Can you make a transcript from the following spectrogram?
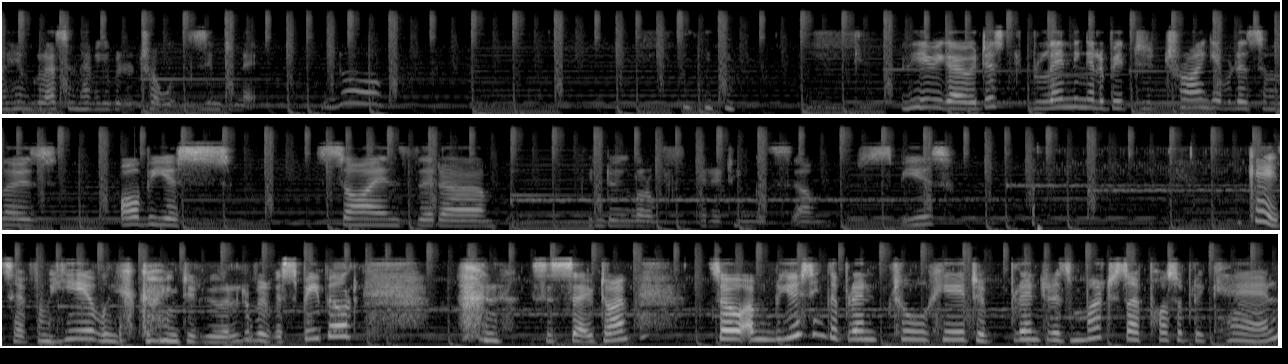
I him glass and having a bit of trouble with his internet. No. and here we go. We're just blending it a bit to try and get rid of some of those obvious signs that um, been doing a lot of editing with um, spears. Okay, so from here we're going to do a little bit of a speed build. this is save time. So I'm using the blend tool here to blend it as much as I possibly can.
